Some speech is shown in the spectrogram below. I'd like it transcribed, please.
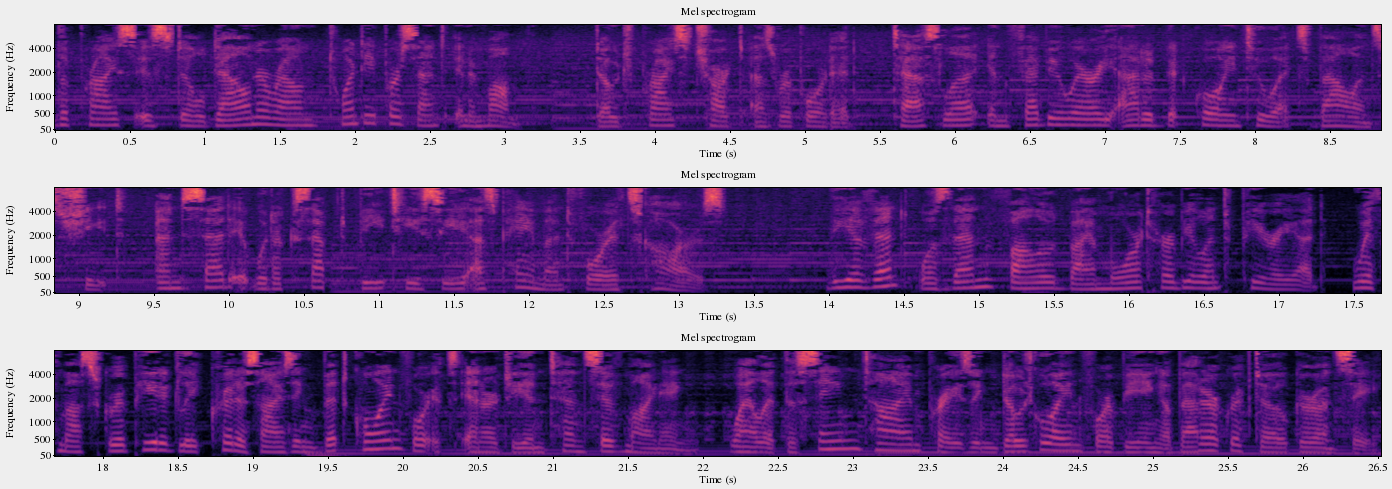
The price is still down around 20% in a month. Doge price chart as reported, Tesla in February added Bitcoin to its balance sheet, and said it would accept BTC as payment for its cars. The event was then followed by a more turbulent period, with Musk repeatedly criticizing Bitcoin for its energy-intensive mining, while at the same time praising Dogecoin for being a better cryptocurrency.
